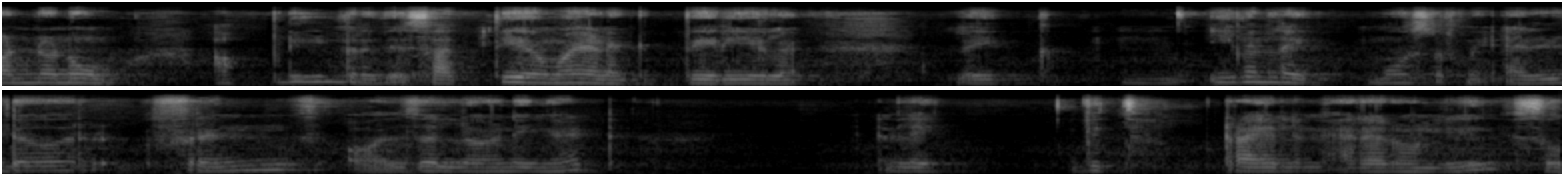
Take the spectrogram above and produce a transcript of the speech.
பண்ணணும் அப்படின்றது சத்தியமாக எனக்கு தெரியல. Like even like most of my elder friends also learning it like with trial and error only so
